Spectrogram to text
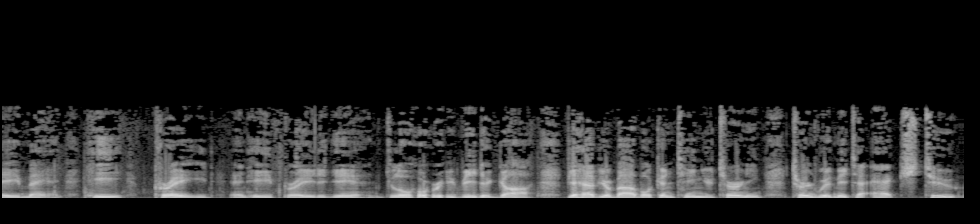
Amen. He prayed and he prayed again. Glory be to God. If you have your Bible, continue turning. Turn with me to Acts 2.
